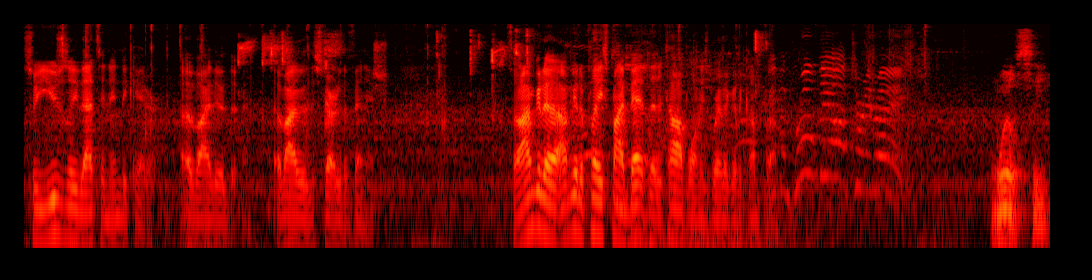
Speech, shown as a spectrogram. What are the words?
So usually that's an indicator of either the of either the start or the finish. So I'm gonna I'm gonna place my bet that the top one is where they're gonna come from. Improve the archery range. We'll see.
